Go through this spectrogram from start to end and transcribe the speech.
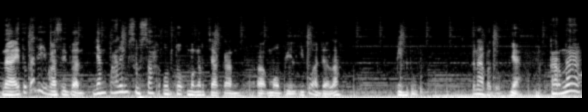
nah itu tadi mas Ridwan yang paling susah untuk mengerjakan eh, mobil itu adalah pintu Kenapa tuh? Karena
